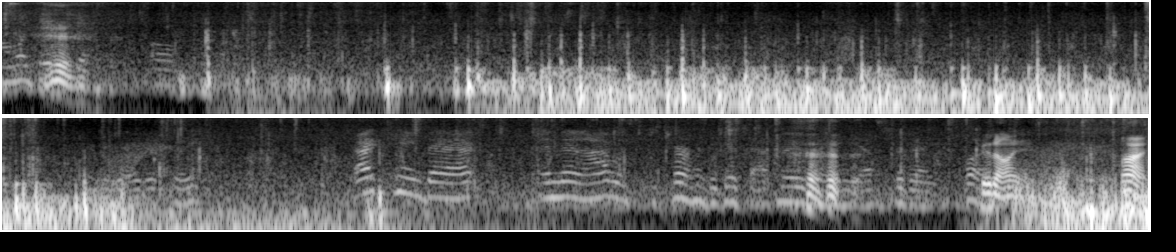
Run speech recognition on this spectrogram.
Mama, get you. Oh. I came back, and then I was determined to get that moving yesterday. But Good on you. All right.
